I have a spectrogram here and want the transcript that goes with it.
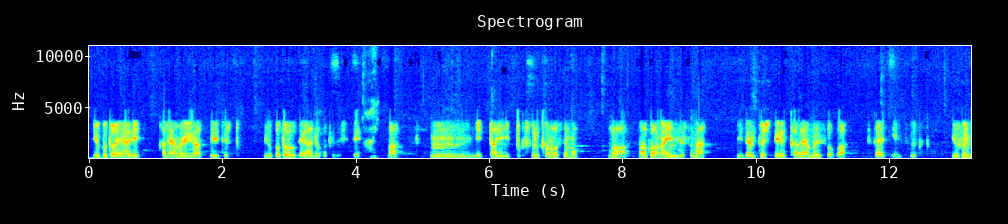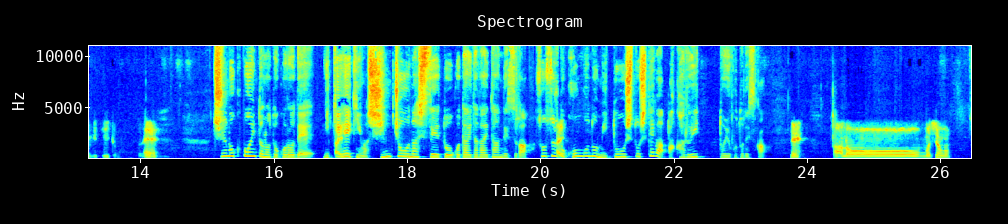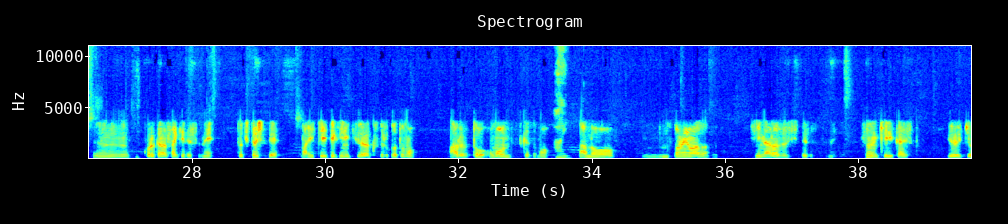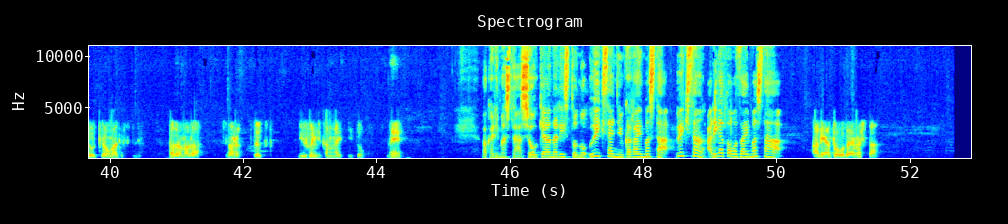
ということはやはり金余りが続いているということであるわけでして、まあうん一旦一服する可能性もはなくはないんですが、依然として金山理想は世界的に続くというふうに見ていいと思いますね。注目ポイントのところで日経平均は慎重な姿勢とお答えいただいたんですが、はい、そうすると今後の見通しとしては明るいということですか？ね、あのー、もちろん、うん、これから先ですね、時として、まあ、一時的に急落することもあると思うんですけども、はい、あのー、その辺は気にならずしてですすぐ切り返すという状況がですねまだまだしばらく続くというふうに考えていいと思いますね。わかりました。証券アナリストの植木さんに伺いました。植木さん、ありがとうございました。ありがとうございました。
